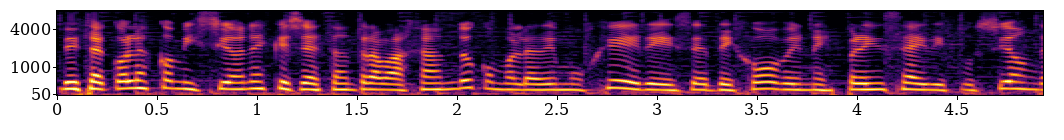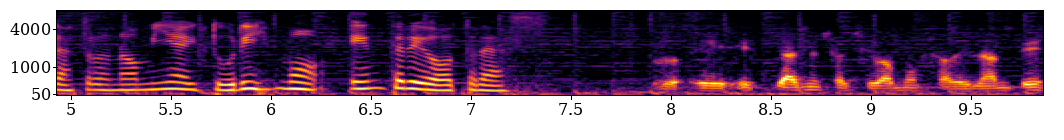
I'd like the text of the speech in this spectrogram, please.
Destacó las comisiones que ya están trabajando, como la de mujeres, de jóvenes, prensa y difusión, gastronomía y turismo, entre otras. Eh, este año ya llevamos adelante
